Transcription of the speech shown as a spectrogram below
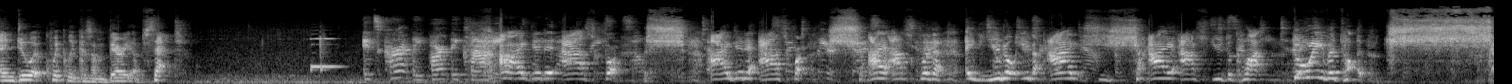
And do it quickly because I'm very upset. It's currently partly cloudy. I didn't ask for. in Salt Lake Shh. I didn't ask for. Shh. I asked for that. And you don't even. I. heading down from Shh. I asked you the to clock. Don't even talk. Shh.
